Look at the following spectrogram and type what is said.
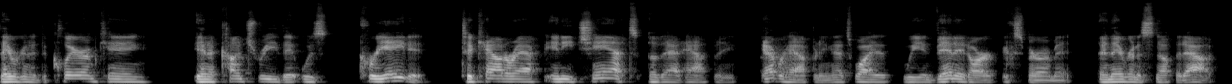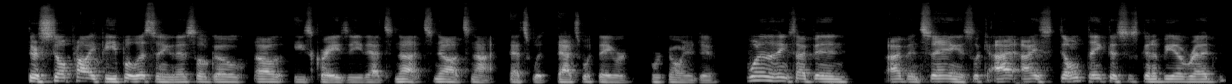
They were going to declare him king in a country that was created to counteract any chance of that happening, ever happening. That's why we invented our experiment and they were going to snuff it out there's still probably people listening to this will go, "Oh, he's crazy. That's nuts." No, it's not. That's what that's what they were were going to do. One of the things I've been I've been saying is, look, I I don't think this is going to be a red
